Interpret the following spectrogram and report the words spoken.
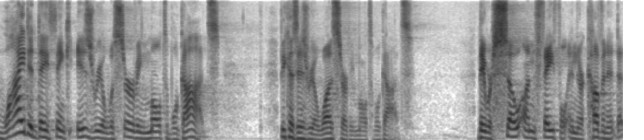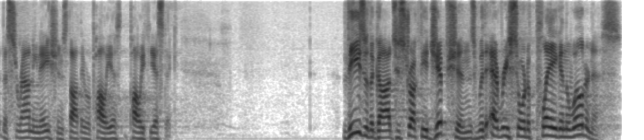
Why did they think Israel was serving multiple gods? because Israel was serving multiple gods. They were so unfaithful in their covenant that the surrounding nations thought they were poly- polytheistic. These are the gods who struck the Egyptians with every sort of plague in the wilderness.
